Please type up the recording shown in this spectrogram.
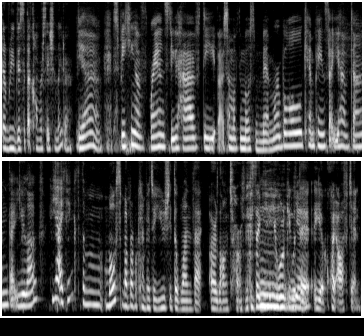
then revisit that conversation later. Yeah. Speaking of brands, do you have the uh, some of the most memorable campaigns that you have done that you love? Yeah, I think the m- most memorable campaigns are usually the ones that are long term because like you you're working with Mm, yeah. it you know, quite often.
